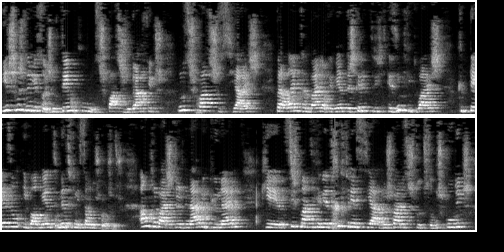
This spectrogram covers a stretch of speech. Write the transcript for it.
e as suas variações no tempo, nos espaços geográficos, nos espaços sociais, para além também, obviamente, das características individuais que pesam igualmente na definição dos gostos. Há um trabalho extraordinário, pioneiro, que é sistematicamente referenciado nos vários estudos sobre os públicos,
